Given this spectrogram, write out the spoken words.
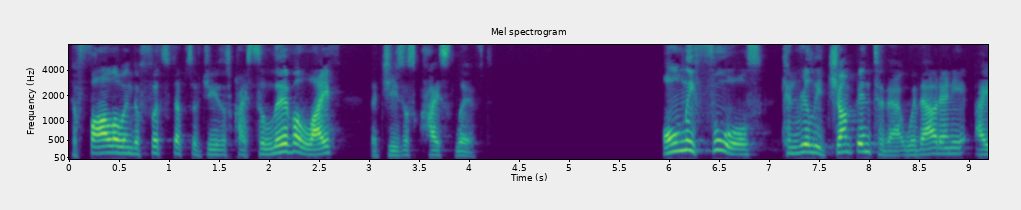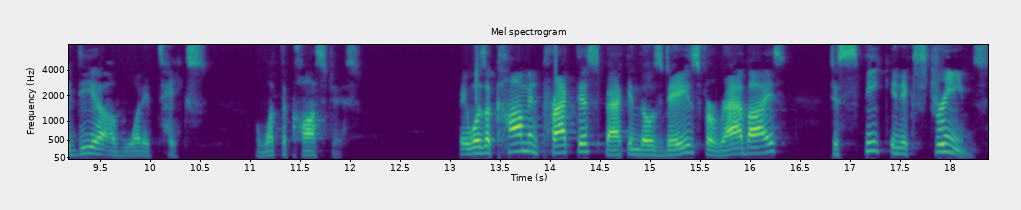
to follow in the footsteps of Jesus Christ, to live a life that Jesus Christ lived. Only fools can really jump into that without any idea of what it takes or what the cost is. It was a common practice back in those days for rabbis to speak in extremes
